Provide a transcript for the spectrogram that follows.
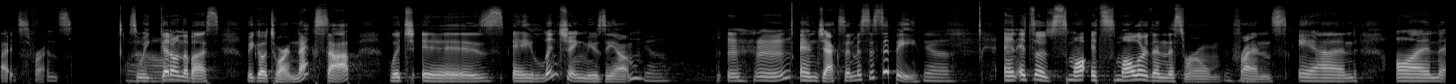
guides' friends. So we get on the bus, we go to our next stop, which is a lynching museum Yeah. in Jackson, Mississippi. Yeah. And it's a small it's smaller than this room, Mm-hmm. friends. And on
